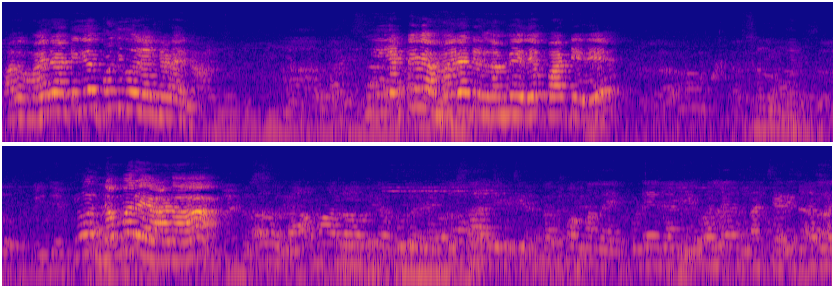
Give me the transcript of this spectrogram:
వాళ్ళకి మైనార్టీకే గొంతుకు వచ్చాడు ఆయన. ఎట్టగా మైనార్టీలు నమ్మేది పార్టీని? నమ్మరే ఆడ? తప్ప కానీ ఇవ్వలేదు నా చరిత్రలో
